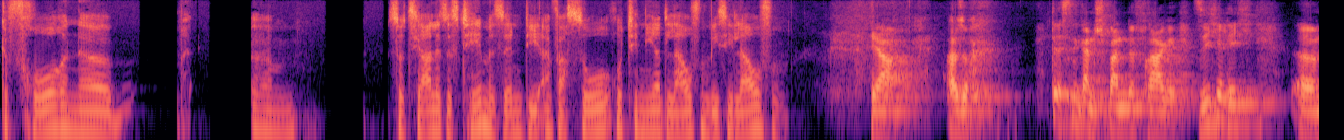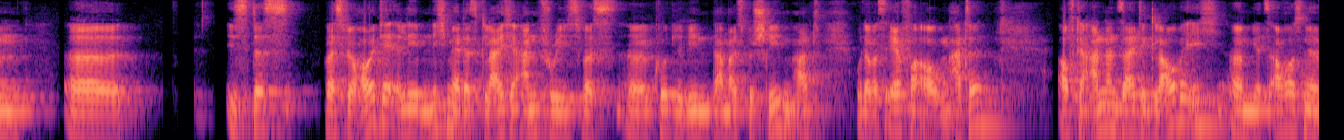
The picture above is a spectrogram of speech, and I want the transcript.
gefrorene ähm, soziale Systeme sind, die einfach so routiniert laufen, wie sie laufen. Ja, also das ist eine ganz spannende Frage. Sicherlich ähm, äh, ist das, was wir heute erleben, nicht mehr das gleiche Unfreeze, was äh, Kurt Lewin damals beschrieben hat oder was er vor Augen hatte. Auf der anderen Seite glaube ich, ähm, jetzt auch aus einer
